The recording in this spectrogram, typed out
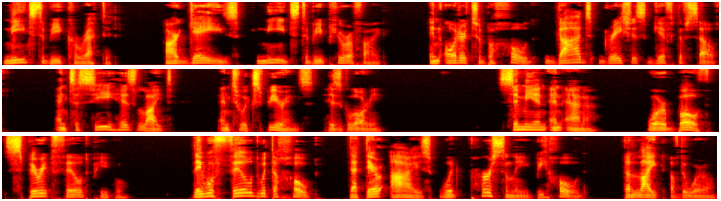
needs to be corrected. Our gaze needs to be purified in order to behold God's gracious gift of self and to see his light and to experience his glory. Simeon and Anna were both spirit filled people. They were filled with the hope that their eyes would personally behold the light of the world.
